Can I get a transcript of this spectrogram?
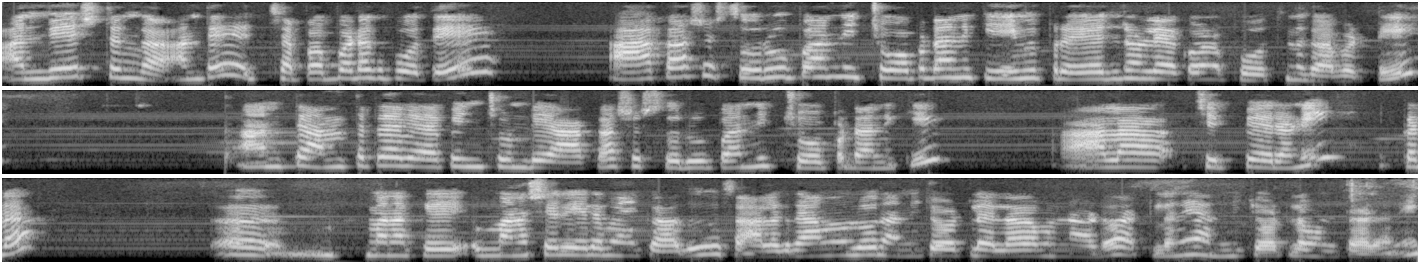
అన్వేష్టంగా అంటే చెప్పబడకపోతే ఆకాశ స్వరూపాన్ని చూపడానికి ఏమి ప్రయోజనం లేకుండా పోతుంది కాబట్టి అంటే అంతటా వ్యాపించి ఉండే ఆకాశ స్వరూపాన్ని చూపడానికి అలా చెప్పారని ఇక్కడ మనకి మన శరీరమే కాదు సాలగ్రామంలో అన్ని చోట్ల ఎలా ఉన్నాడో అట్లనే అన్ని చోట్ల ఉంటాడని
